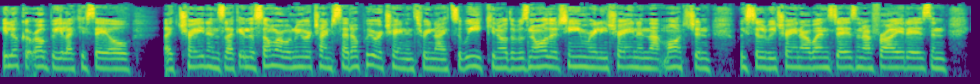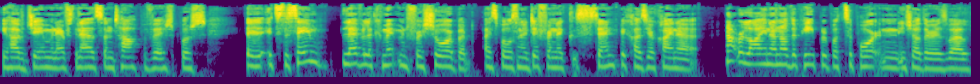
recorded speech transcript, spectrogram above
you look at rugby, like you say, oh. Like trainings, like in the summer when we were trying to set up, we were training three nights a week. You know, there was no other team really training that much, and we still we train our Wednesdays and our Fridays, and you have gym and everything else on top of it. But it's the same level of commitment for sure, but I suppose in a different extent because you're kind of not relying on other people but supporting each other as well.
